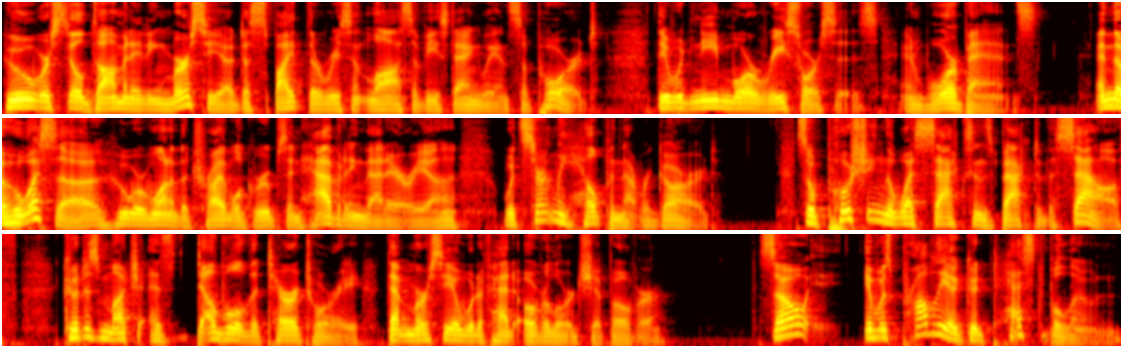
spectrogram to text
who were still dominating Mercia despite their recent loss of East Anglian support, they would need more resources and war bands. And the Hwicce, who were one of the tribal groups inhabiting that area, would certainly help in that regard. So pushing the West Saxons back to the south could as much as double the territory that Mercia would have had overlordship over. So it was probably a good test balloon,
